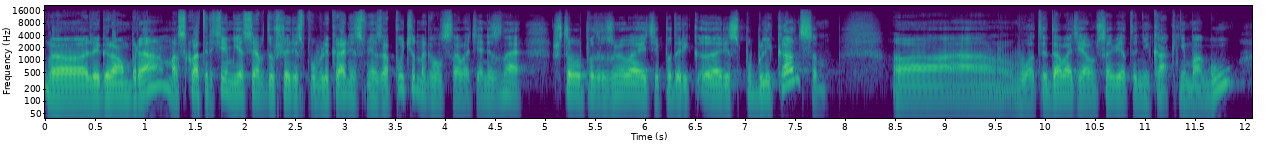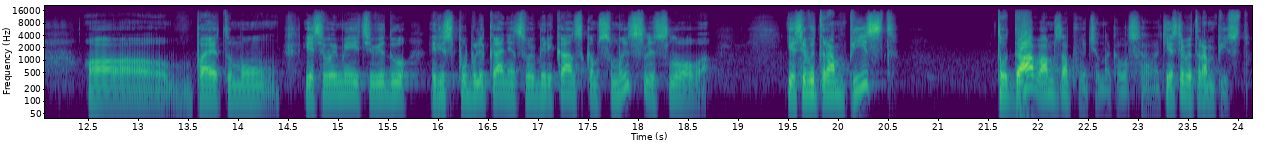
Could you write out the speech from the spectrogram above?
Э, Леграм Бра, Москва 37. Если я в душе республиканец, мне за Путина голосовать. Я не знаю, что вы подразумеваете под э, республиканцем. Э, вот, и давать я вам советы никак не могу. Поэтому, если вы имеете в виду республиканец в американском смысле слова, если вы трампист – то да, вам за Путина голосовать, если вы трампист.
